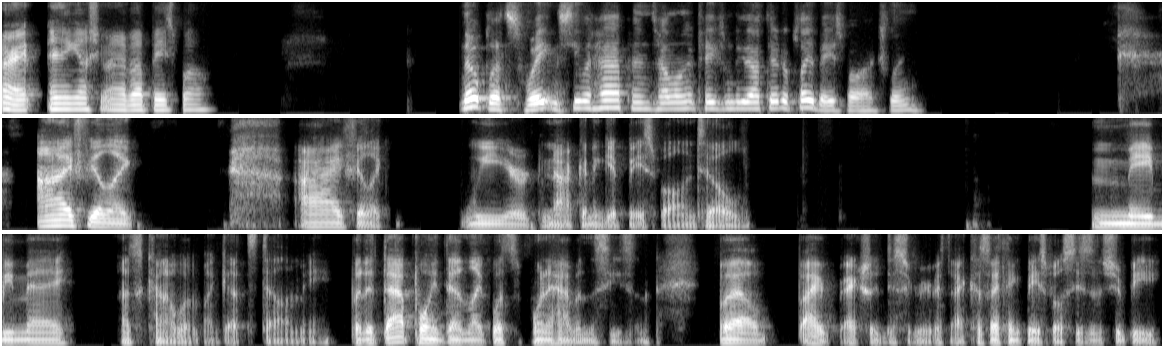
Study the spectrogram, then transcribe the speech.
All right. Anything else you want to about baseball? Nope. Let's wait and see what happens. How long it takes them to get out there to play baseball, actually. I feel like I feel like we are not going to get baseball until maybe May. That's kind of what my gut's telling me. But at that point, then, like, what's the point of having the season? Well, I actually disagree with that because I think baseball season should be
